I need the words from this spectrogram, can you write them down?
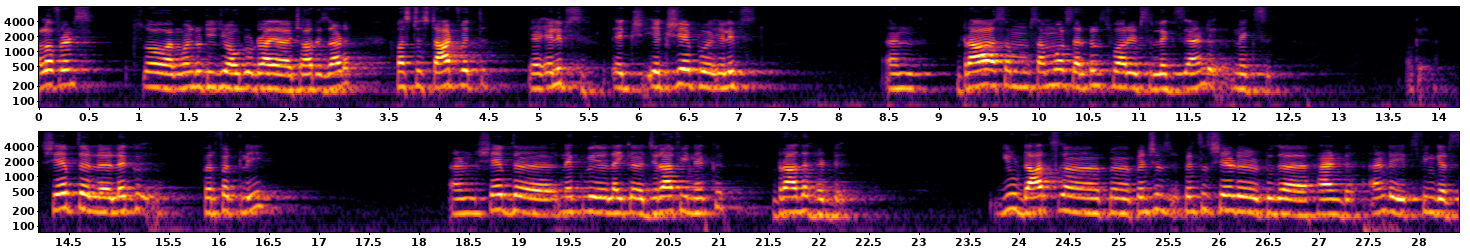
Hello friends, so I'm going to teach you how to draw a Charizard. First start with ellipse, egg, egg shape ellipse and draw some, some more circles for its legs and necks. Okay, shape the leg perfectly and shape the neck like a giraffe neck, draw the head. Give dark uh, pencil, pencil shade to the hand and its fingers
